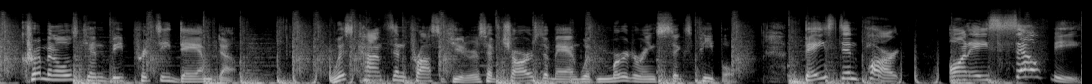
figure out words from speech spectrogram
criminals can be pretty damn dumb. Wisconsin prosecutors have charged a man with murdering six people, based in part on a selfie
